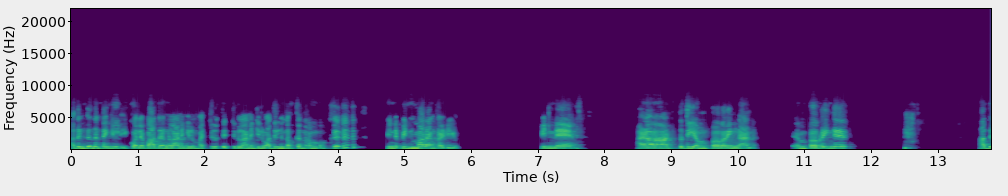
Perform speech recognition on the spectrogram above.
അതുണ്ടെന്നുണ്ടെങ്കിൽ ഈ കൊലപാതകങ്ങളാണെങ്കിലും മറ്റുള്ള തെറ്റുകളാണെങ്കിലും അതിൽ നിന്നൊക്കെ നമുക്ക് പിന്നെ പിന്മാറാൻ കഴിയും. പിന്നെ അടുത്തത് എംപവറിങ് ആണ്. എംപവറിങ് അത്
